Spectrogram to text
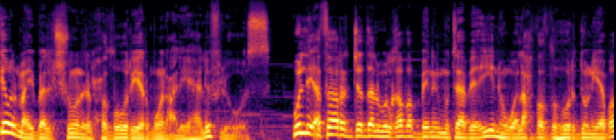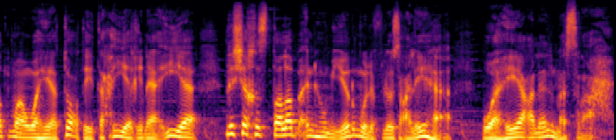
قبل ما يبلشون الحضور يرمون عليها الفلوس. واللي أثار الجدل والغضب بين المتابعين هو لحظة ظهور دنيا بطمة وهي تعطي تحية غنائية لشخص طلب أنهم يرموا الفلوس عليها وهي على المسرح.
